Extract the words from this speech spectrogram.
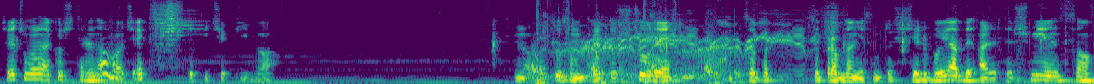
Ciekawe, czy można jakoś trenować ekspert do picie piwa. No, tu są te, szczury. Co, co prawda nie są to ścierwojady, ale też mięso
